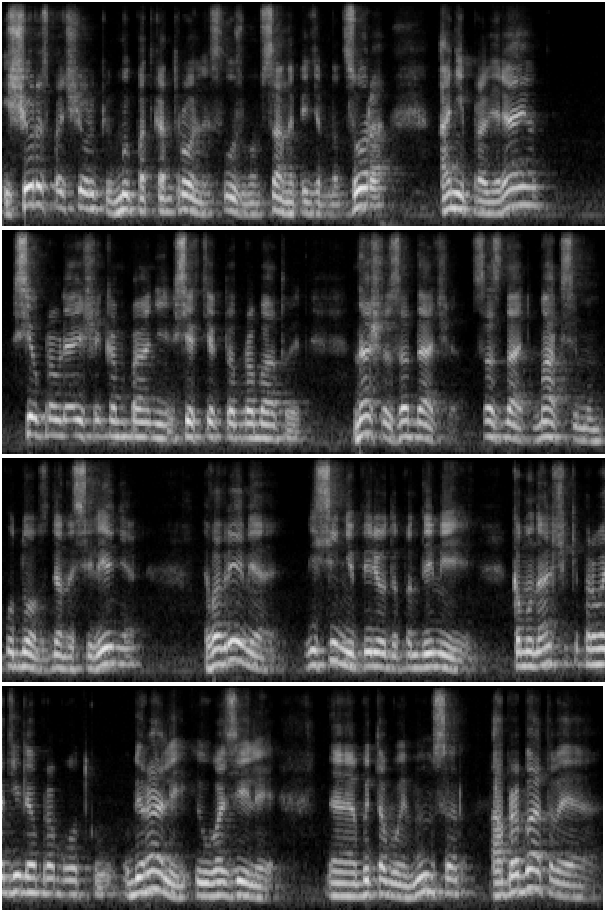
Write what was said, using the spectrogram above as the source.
Еще раз подчеркиваю, мы подконтрольны службам санэпидемнадзора. Они проверяют все управляющие компании, всех тех, кто обрабатывает. Наша задача – создать максимум удобств для населения. Во время весеннего периода пандемии – коммунальщики проводили обработку, убирали и увозили э, бытовой мусор, обрабатывая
